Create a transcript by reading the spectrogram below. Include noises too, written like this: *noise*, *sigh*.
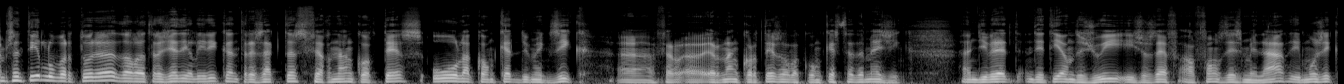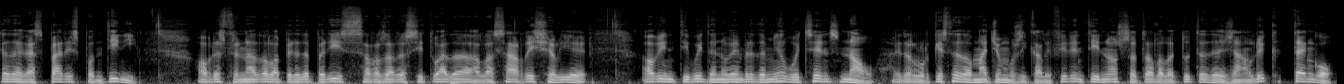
Hem sentit l'obertura de la tragèdia lírica en tres actes Fernand Cortés o La conquête du Mexique, eh, Hernán Cortés o La conquesta de Mèxic, en llibret d'Etienne de Jouy i Joseph Alphonse Desmenard i música de Gaspar Spontini, obra estrenada a l'Òpera de París, aleshores situada a la Salle Richelieu el 28 de novembre de 1809. Era l'orquestra del Maggio Musicale Fiorentino sota la batuta de Jean-Luc Tango.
